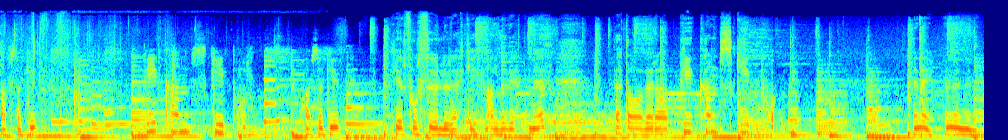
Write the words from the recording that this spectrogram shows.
Afsakið. Píkan skítholt. Afsakið. Hér fór þölur ekki alveg rétt með. Þetta á að vera píkan skip... Nei, nei, nei, nei, nei.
